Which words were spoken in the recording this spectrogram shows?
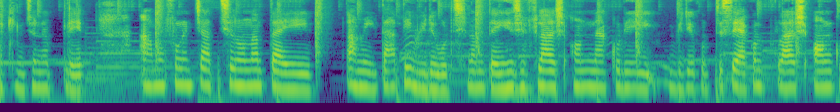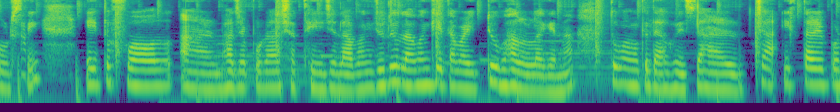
এক একজনের প্লেট আমার ফোনে চার্জ ছিল না, তাই আমি তাতেই ভিডিও করছিলাম তাই এই যে ফ্ল্যাশ অন না করে ভিডিও করতেছি, এখন ফ্ল্যাশ অন করছি। এই তো ফল আর ভাজা পোড়ার সাথে এই যে লাবাং যদিও লাবাং খেতে আমার একটু ভালো লাগে না তবু আমাকে দেওয়া হয়েছে। আর চা, ইফতারের পর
